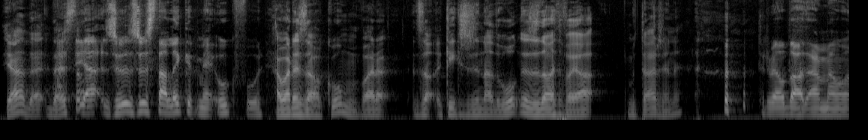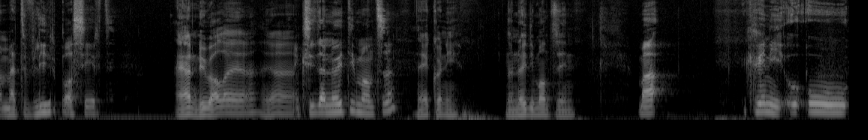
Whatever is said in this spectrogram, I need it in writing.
Ja, dat, dat is dat. Ja, zo, zo stel ik het mij ook voor. En waar is dat gekomen? Waar, keken ze naar de wolken en ze dachten van... Ja, het moet daar zijn, hè. Terwijl dat hij met- de vlieger passeert. En ja, nu wel, hè. Ja. ja. Ik zie daar nooit iemand, hè. Nee, ik kon niet. Nog nooit iemand zien. Maar ik weet niet, hoe, hoe-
